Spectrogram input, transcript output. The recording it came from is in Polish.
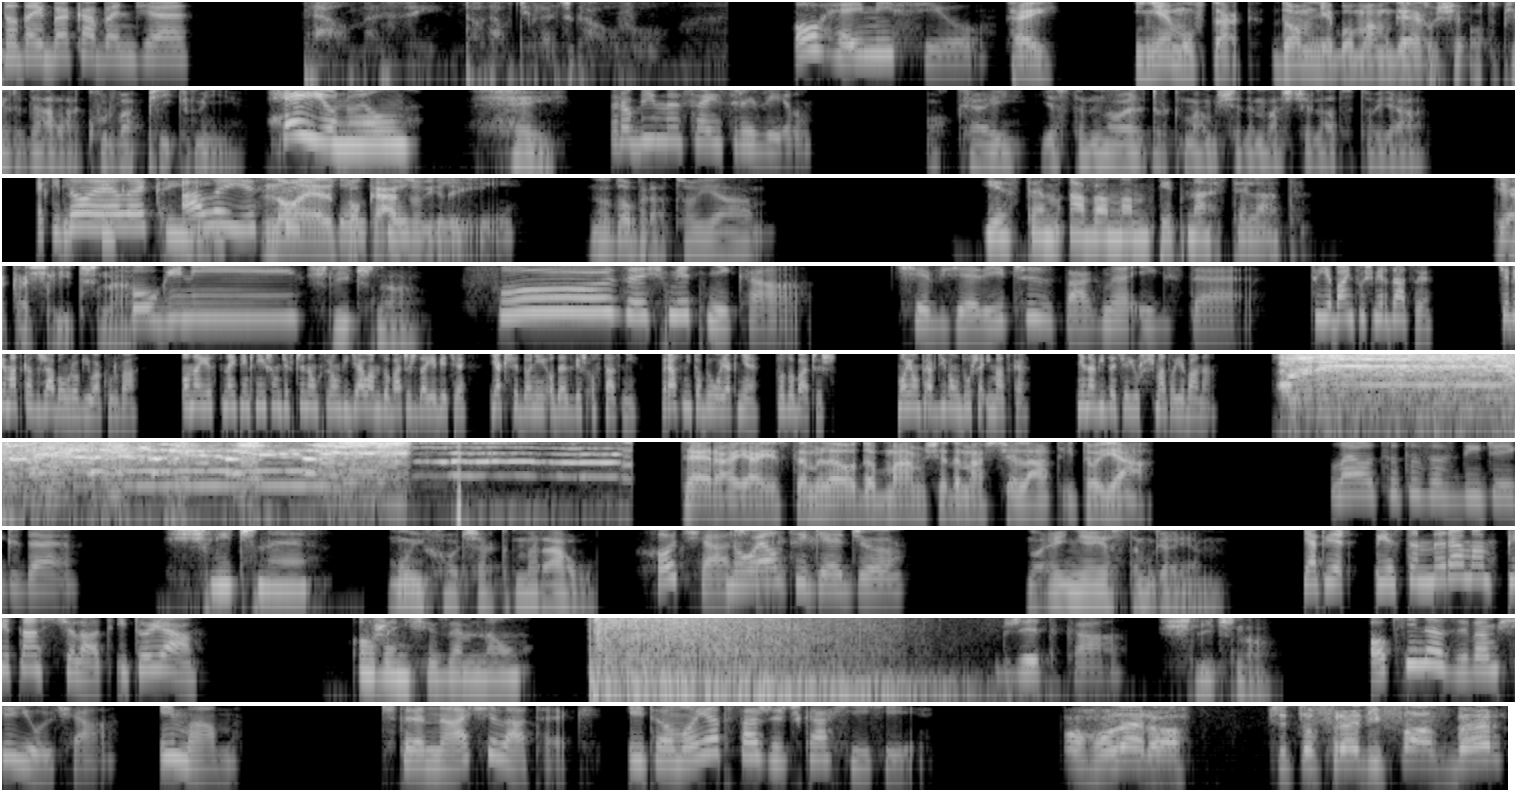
Dodaj beka będzie... Leo Messi dodał dzieleczka UW. Oh hey miss you. Hej, i nie mów tak, do mnie, bo mam Co girl. tu się odpierdala? Kurwa, pick me. Hej, Junwil. Hej, Robimy face reveal. okej, jestem Noel, tylko mam 17 lat, to ja. Noelek, XD. ale jesteś Noel, piękny, pokazuj hihi. ryj. No dobra, to ja... Jestem Awa, mam 15 lat. Jaka śliczna. Bugini... Śliczna. Fu, ze śmietnika. Cię wzięli czy z bagna XD? Ty jebańcu śmierdzacy. Ciebie matka z żabą robiła, kurwa. Ona jest najpiękniejszą dziewczyną, którą widziałam, zobaczysz, zajebiecie. Jak się do niej odezwiesz ostatni. Raz mi to było jak nie, to zobaczysz. Moją prawdziwą duszę i matkę. Nienawidzę cię już, szmato jebana. Tera, ja jestem Leodob, mam 17 lat i to ja. Leo, co to za z DJ XD? Śliczny. Mój chociak mrał. Chociaż. Noel Tigejo. No ej, nie jestem gejem. Ja pier... Jestem Myra, mam 15 lat i to ja. Ożeń się ze mną. Brzydka. Śliczna. Oki nazywam się Julcia i mam 14 latek. I to moja twarzyczka hihi. O cholera, czy to Freddy Fazbear?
